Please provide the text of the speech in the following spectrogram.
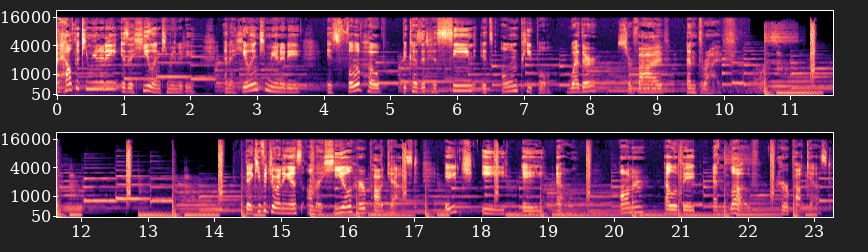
A healthy community is a healing community, and a healing community is full of hope because it has seen its own people weather, survive, and thrive. Thank you for joining us on the Heal Her podcast. H E A L. Honor, elevate, and love her podcast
